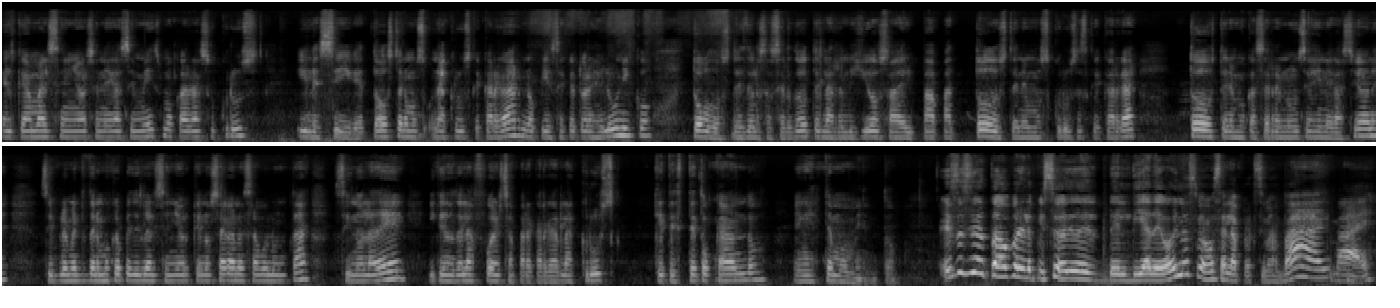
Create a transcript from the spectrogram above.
El que ama al Señor se niega a sí mismo, carga su cruz y le sigue. Todos tenemos una cruz que cargar, no pienses que tú eres el único. Todos, desde los sacerdotes, la religiosa, el papa, todos tenemos cruces que cargar. Todos tenemos que hacer renuncias y negaciones. Simplemente tenemos que pedirle al Señor que no se haga nuestra voluntad, sino la de Él, y que nos dé la fuerza para cargar la cruz que te esté tocando en este momento. Eso ha sido todo por el episodio del, del día de hoy. Nos vemos en la próxima. Bye. Bye.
